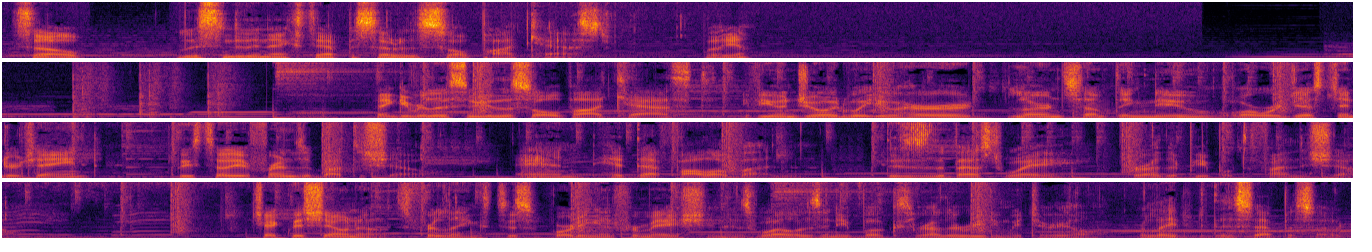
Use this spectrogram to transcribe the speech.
So, listen to the next episode of the Soul Podcast, will you? Thank you for listening to the Soul Podcast. If you enjoyed what you heard, learned something new, or were just entertained, please tell your friends about the show and hit that follow button. This is the best way for other people to find the show. Check the show notes for links to supporting information as well as any books or other reading material related to this episode.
